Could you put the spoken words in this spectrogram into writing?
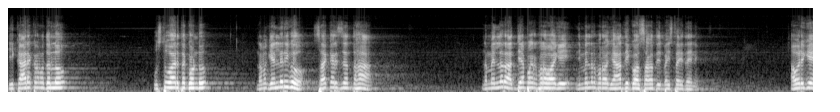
ಈ ಕಾರ್ಯಕ್ರಮದಲ್ಲೂ ಉಸ್ತುವಾರಿ ತಗೊಂಡು ನಮಗೆಲ್ಲರಿಗೂ ಸಹಕರಿಸಿದಂತಹ ನಮ್ಮೆಲ್ಲರ ಅಧ್ಯಾಪಕರ ಪರವಾಗಿ, ನಿಮ್ಮೆಲ್ಲರ ಪರವಾಗಿ ಹಾರ್ದಿಕವಾದ ಸ್ವಾಗತ ಬಯಸ್ತಾ ಇದ್ದೇನೆ. ಅವರಿಗೆ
